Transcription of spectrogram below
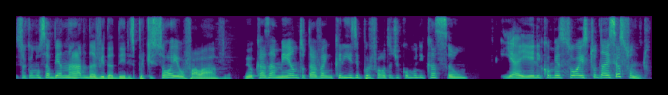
só que eu não sabia nada da vida deles, porque só eu falava. Meu casamento tava em crise por falta de comunicação. E aí ele começou a estudar esse assunto.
